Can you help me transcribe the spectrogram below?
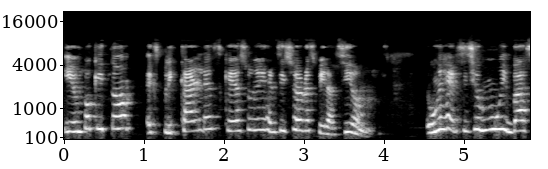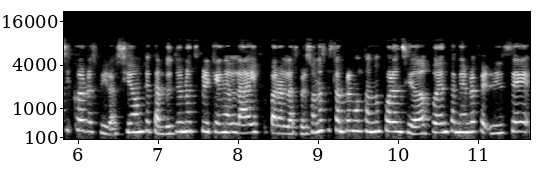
y un poquito explicarles qué es un ejercicio de respiración. Un ejercicio muy básico de respiración que tal vez yo no expliqué en el live. Para las personas que están preguntando por ansiedad, pueden también referirse,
